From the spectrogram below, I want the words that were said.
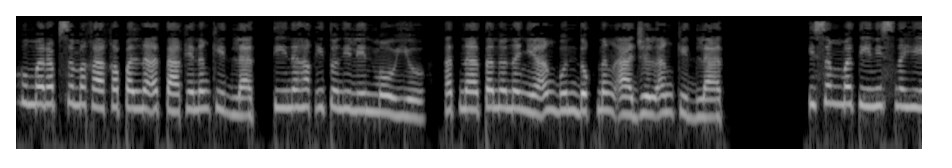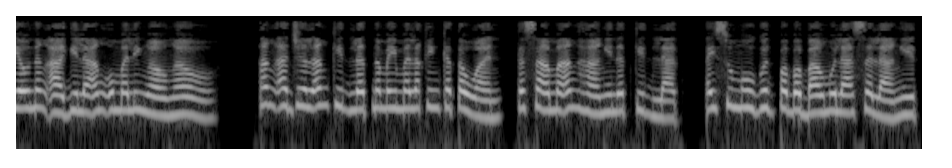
Humarap sa makakapal na atake ng kidlat, tinahak ito ni Lin Moyu, at natano na niya ang bundok ng Agil ang kidlat. Isang matinis na hiyaw ng agila ang umalingaw-ngaw. Ang Agil ang kidlat na may malaking katawan, kasama ang hangin at kidlat, ay sumugod pababa mula sa langit.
